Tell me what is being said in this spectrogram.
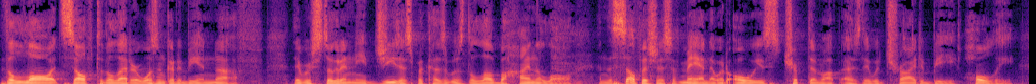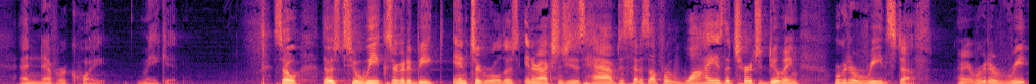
the law itself to the letter wasn't going to be enough. They were still going to need Jesus because it was the love behind the law and the selfishness of man that would always trip them up as they would try to be holy and never quite make it. So those two weeks are going to be integral. Those interactions Jesus have to set us up for why is the church doing? We're going to read stuff. I mean, we're going to read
